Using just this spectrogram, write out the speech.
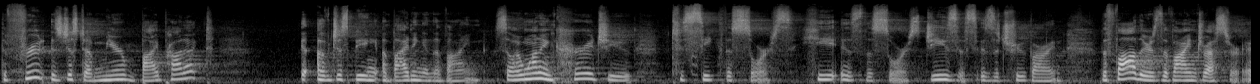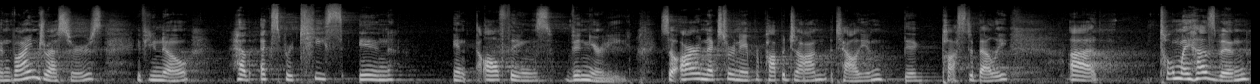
The fruit is just a mere byproduct of just being abiding in the vine. So I want to encourage you to seek the source. He is the source. Jesus is the true vine. The Father is the vine dresser. And vine dressers, if you know, have expertise in, in all things vineyardy. So our next door neighbor, Papa John, Italian, big pasta belly, uh, told my husband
